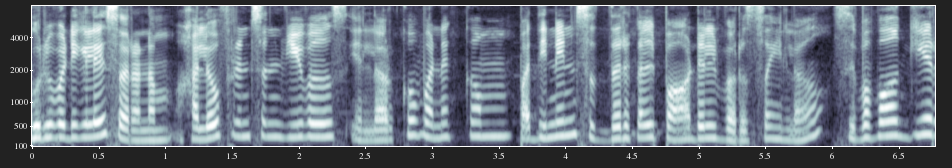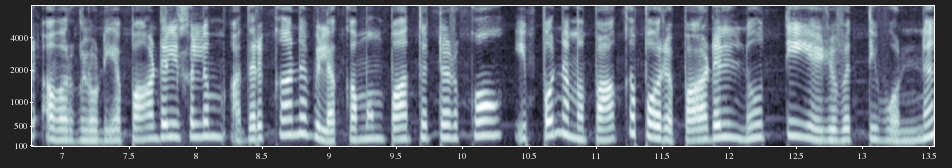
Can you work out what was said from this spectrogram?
குருவடிகளே சரணம். ஹலோ ஃப்ரெண்ட்ஸ் அண்ட் வியூவர்ஸ் எல்லாருக்கும் வணக்கம். பதினெண் சித்தர்கள் பாடல் வரிசையில் சிவபாகியர் அவர்களுடைய பாடல்களும் அதற்கான விளக்கமும் பார்த்துட்டு இருக்கோம் இப்போ நம்ம பார்க்க போகிற பாடல் நூற்றி எழுபத்தி ஒன்று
